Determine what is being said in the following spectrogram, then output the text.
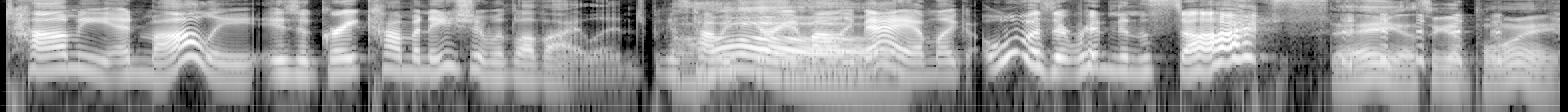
Tommy and Molly is a great combination with Love Island because Tommy Fury and Molly Oh. May. I'm like, oh, was it written in the stars? Dang, that's a good point.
